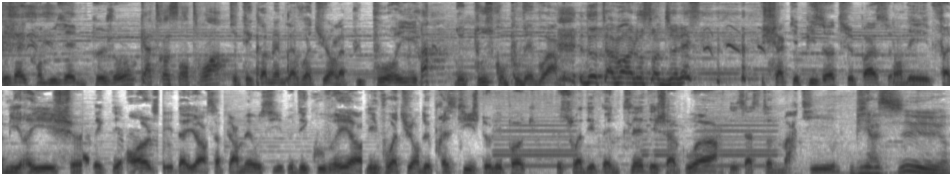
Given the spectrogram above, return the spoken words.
Déjà, il conduisait une Peugeot. 403. C'était quand même la voiture la plus pourrie de tout ce qu'on pouvait voir. Notamment à Los Angeles. Chaque épisode se passe dans des familles riches, avec des Rolls. Et d'ailleurs, ça permet aussi de découvrir les voitures de prestige de l'époque. Que ce soit des Bentley, des Jaguars, des Aston Martin. Bien sûr.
